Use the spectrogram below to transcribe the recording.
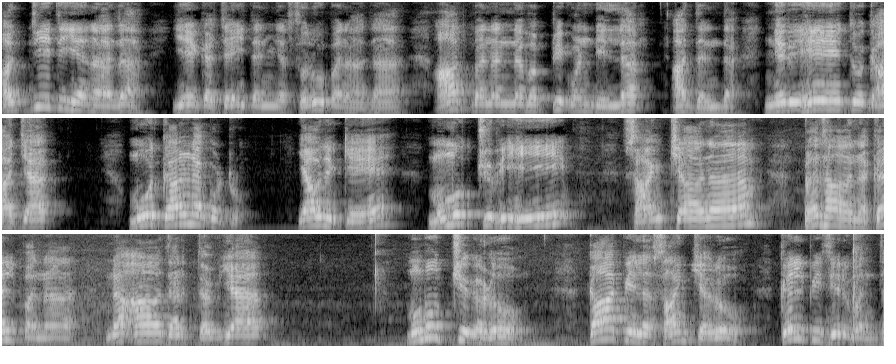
ಅದ್ವಿತೀಯನಾದ ಏಕ ಚೈತನ್ಯ ಸ್ವರೂಪನಾದ ಆತ್ಮನನ್ನ ಒಪ್ಪಿಕೊಂಡಿಲ್ಲ. ಆದ್ದರಿಂದ ನಿರ್ಹೇತು ಕಾಚ ಮೂರು ಕಾರಣ ಕೊಟ್ಟರು ಯಾವುದಕ್ಕೆ? ಮುಮುಕ್ಷುಭಿ ಸಾಂಖ್ಯಾನ ಪ್ರಧಾನ ಕಲ್ಪನಾ ನ ಆದರ್ತವ್ಯ. ಮುಮುಕ್ಷುಗಳು ಕಾಪಿಲ ಸಾಂಖ್ಯರು ಕಲ್ಪಿಸಿರುವಂಥ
